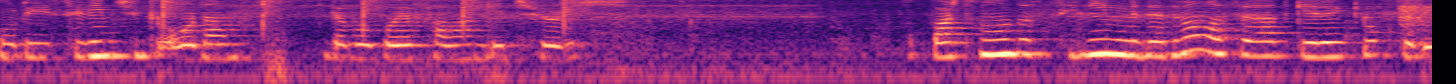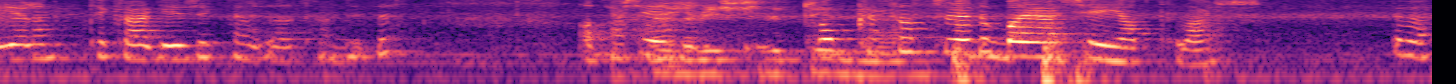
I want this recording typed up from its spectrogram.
Orayı sileyim çünkü oradan lavaboya falan geçiyoruz. Apartmanı da sileyim mi dedim ama Serhat gerek yok dedi. Yarın tekrar gelecekler zaten dedi. Apartmanı değil çok kısa sürede bayağı şey yaptılar. Değil mi?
